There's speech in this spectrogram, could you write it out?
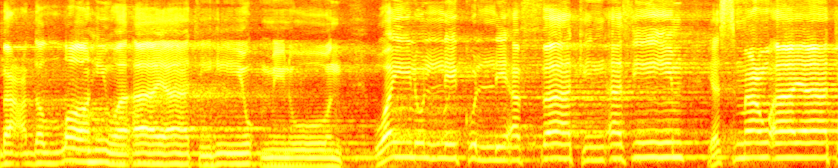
بعد الله وآياته يؤمنون ويل لكل أفاك أثيم. يسمع آيات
